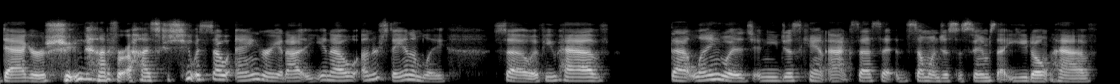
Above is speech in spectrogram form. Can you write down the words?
daggers shooting out of her eyes because she was so angry and I, you know, understandably. So if you have that language and you just can't access it and someone just assumes that you don't have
